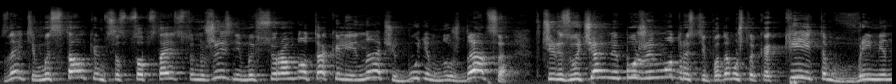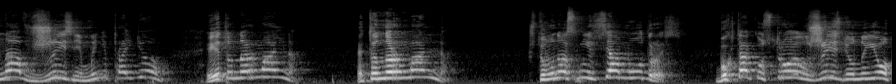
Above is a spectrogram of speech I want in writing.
знаете, мы сталкиваемся с обстоятельствами жизни, мы все равно так или иначе будем нуждаться в чрезвычайной Божьей мудрости, потому что какие-то времена в жизни мы не пройдем. И это нормально. Это нормально. Что у нас не вся мудрость. Бог так устроил жизнь, Он ее,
